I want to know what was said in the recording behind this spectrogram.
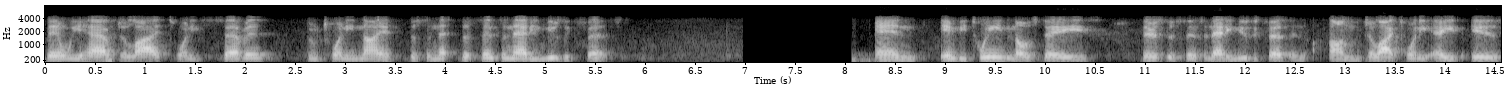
Then we have July 27th through 29th, the, the Cincinnati Music Fest. And in between those days, there's the Cincinnati Music Fest, and on July 28th is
